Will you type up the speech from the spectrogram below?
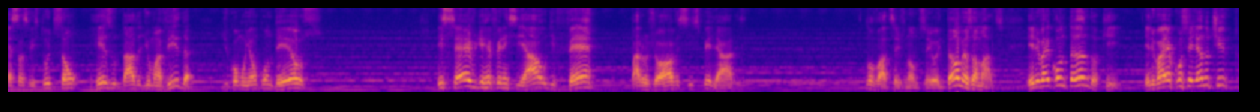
Essas virtudes são resultado de uma vida de comunhão com Deus e serve de referencial de fé para os jovens se espelharem. Louvado seja o nome do Senhor. Então, meus amados, ele vai contando aqui, ele vai aconselhando Tito.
